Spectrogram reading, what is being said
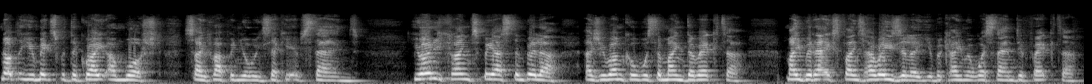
Not that you mix with the great unwashed, safe up in your executive stand. You only claim to be Aston Villa as your uncle was the main director. Maybe that explains how easily you became a West Ham defector.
